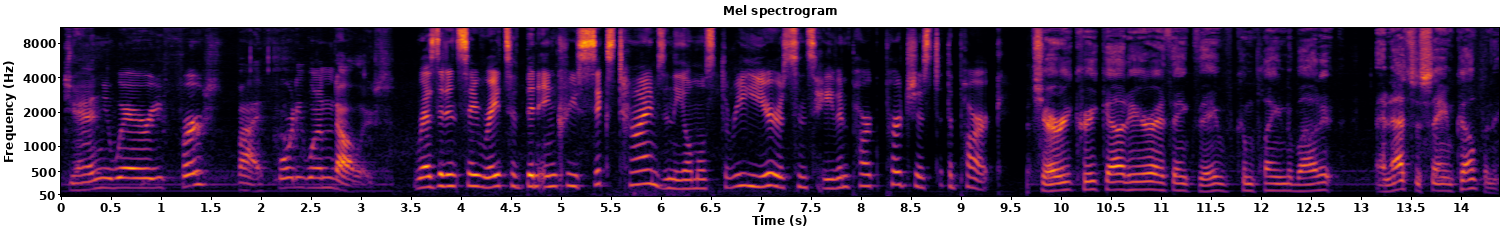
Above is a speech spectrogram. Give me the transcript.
January 1st by $41. Residents say rates have been increased six times in the almost three years since Haven Park purchased the park. Cherry Creek out here, I think they've complained about it, and that's the same company.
